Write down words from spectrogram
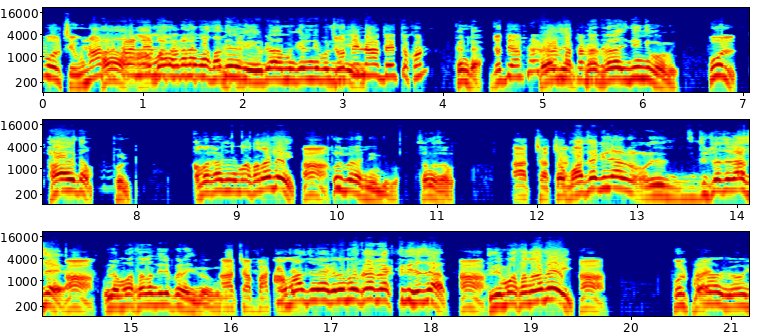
বলছি উনাদের হ্যাঁ, কাড়াই মাথা দিলে মাথা দিবে করবেন? কি? ওটা আমি কেন বলছি। যদি না দেয় তখন? কোনটা? যদি আপনার কাড়ায় মাথা না দিয়ে? দিব আমি। ফুল? হ্যাঁ একদম ফুল। আমার কাছে যদি মাথা না দেয় হ্যাঁ। ফুল দিয়ে দিব সঙ্গে সঙ্গে। আচ্ছা তো আচ্ছা। বাজা গিলা দুটো যেটা আছে হ্যাঁ। ওগুলা মাথা না দিলে পাবো আচ্ছা বাকি আমার এক নম্বর কার্ড একত্রিশ হাজার যদি মাথা না দেয় হ্যাঁ ফুল মানে প্রাইস ওই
